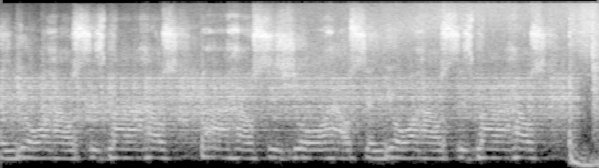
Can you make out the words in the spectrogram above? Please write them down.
And your house is my house. My house is your house and your house is my house.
